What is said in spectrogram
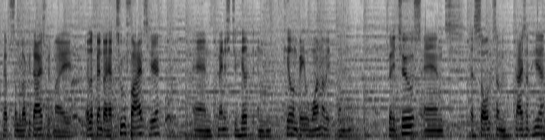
perhaps some lucky dice with my elephant. I had two fives here and managed to hit and kill and bail one of it on 22s and assault some guys up here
